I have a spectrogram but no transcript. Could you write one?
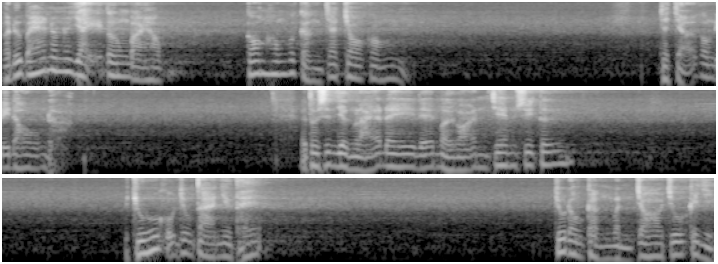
Và đứa bé nó nó dạy tôi một bài học, con không có cần cha cho con, cha chở con đi đâu cũng được tôi xin dừng lại ở đây để mời gọi anh chị em suy tư. Chúa của chúng ta như thế. Chúa đâu cần mình cho Chúa cái gì?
